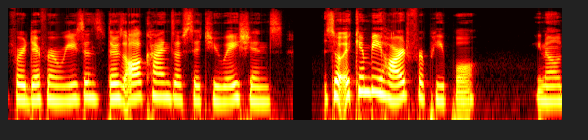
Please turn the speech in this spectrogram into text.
for different reasons. There's all kinds of situations. So it can be hard for people, you know.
